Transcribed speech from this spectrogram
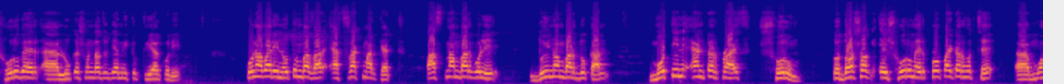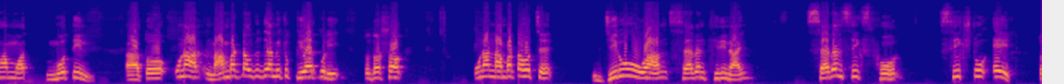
শোরুমের লোকেশনটা যদি আমি একটু ক্লিয়ার করি কোনাবাড়ি নতুন বাজার অ্যাসরাক মার্কেট, পাঁচ নাম্বার গলির দুই নম্বর দোকান, মতিন এন্টারপ্রাইজ শোরুম। তো দর্শক, এই শোরুমের প্রোপাইটার হচ্ছে মোহাম্মদ মতিন। তো ওনার নাম্বারটাও যদি আমি একটু ক্লিয়ার করি, তো দর্শক, ওনার নাম্বারটা হচ্ছে zero one seven three nine seven six four six two eight. তো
